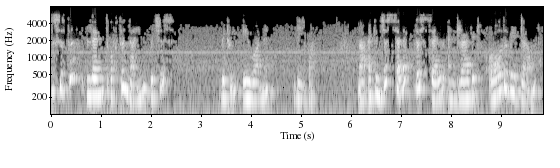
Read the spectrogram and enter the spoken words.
This is the length of the line which is between A1 and B1. Now I can just select this cell and drag it all the way down.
